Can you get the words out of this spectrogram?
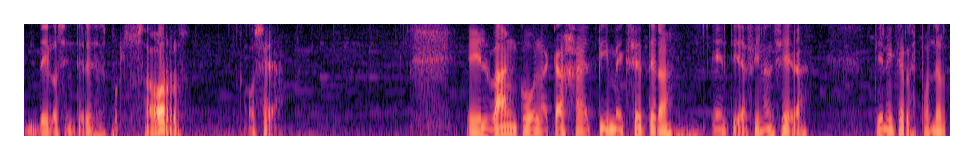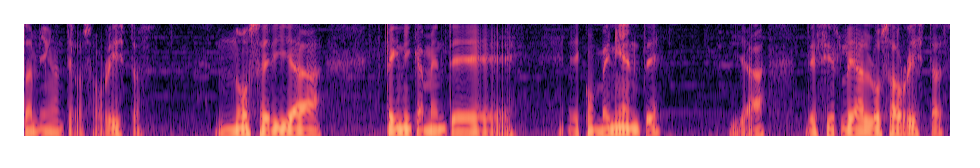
de los intereses por sus ahorros. O sea, el banco, la caja, de pyme, etcétera, entidad financiera, tiene que responder también ante los ahorristas. No sería técnicamente eh, conveniente ya decirle a los ahorristas,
